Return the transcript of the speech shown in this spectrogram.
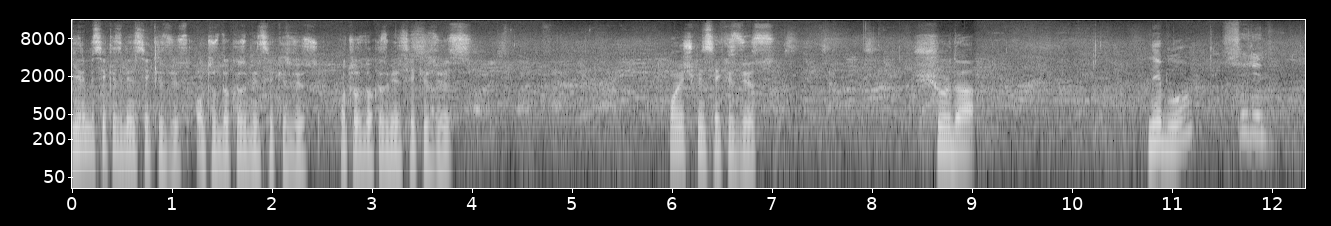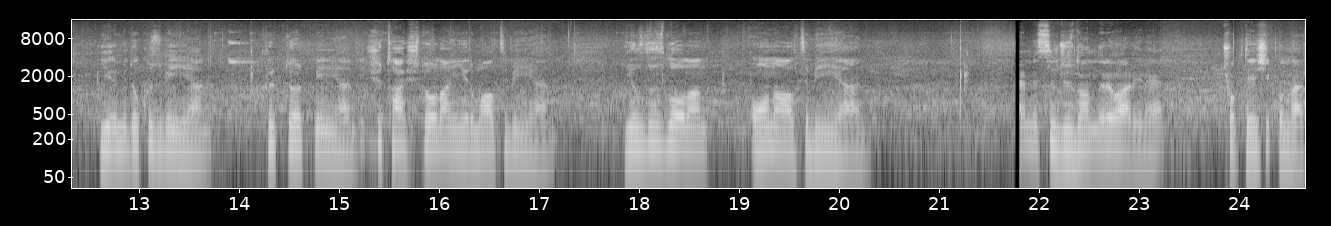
28.800, 39.800, 39.800, 13.800. Şurada ne bu? Selin. 29 bin yen, 44 bin yen, şu taşlı olan 26 bin yen, yıldızlı olan 16 bin yen. Hermes'in cüzdanları var yine. Çok değişik bunlar.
